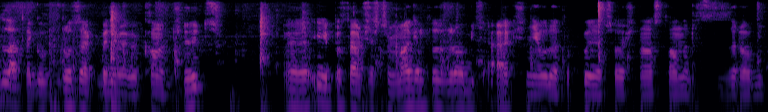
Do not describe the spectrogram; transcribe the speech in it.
dlatego wrócę jak będziemy go kończyć. Y, I postaram się jeszcze magiem to zrobić, a jak się nie uda to pójdę coś na Stoners zrobić.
